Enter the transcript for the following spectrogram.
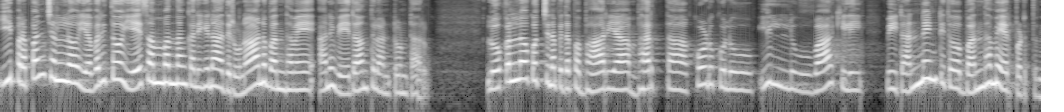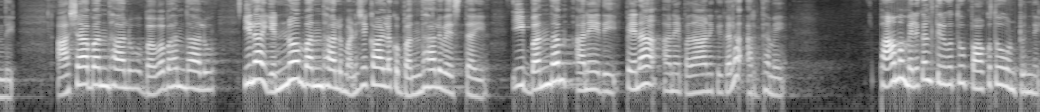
ఈ ప్రపంచంలో ఎవరితో ఏ సంబంధం కలిగినా అది రుణానుబంధమే అని వేదాంతులు అంటుంటారు. లోకంలోకి వచ్చిన పిదప భార్య భర్త కొడుకులు ఇల్లు వాకిలి వీటన్నింటితో బంధం ఏర్పడుతుంది. ఆశాబంధాలు భవబంధాలు ఇలా ఎన్నో బంధాలు మనిషి కాళ్ళకు బంధాలు వేస్తాయి. ఈ బంధం అనేది పెన అనే పదానికి గల అర్థమే. పామ మెలికలు తిరుగుతూ పాకుతూ ఉంటుంది.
